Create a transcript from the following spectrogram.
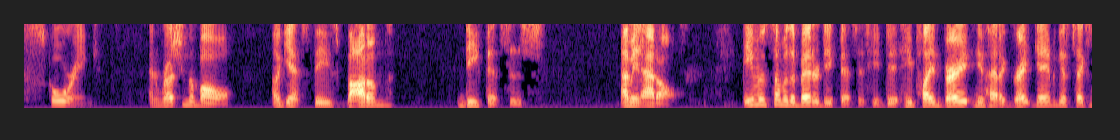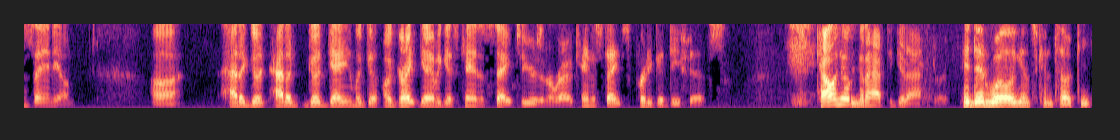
scoring and rushing the ball against these bottom defenses. I mean, at all. Even some of the better defenses, he did. He played very. He had a great game against Texas A&M. Uh, had a good had a good game, a, good, a great game against Kansas State two years in a row. Kansas State's pretty good defense. Kylin Hill's going to have to get after it. He did well against Kentucky.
